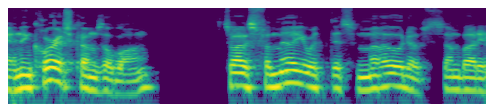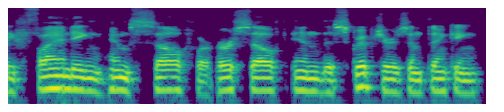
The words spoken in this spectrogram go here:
and then Koresh comes along. So I was familiar with this mode of somebody finding himself or herself in the scriptures and thinking,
